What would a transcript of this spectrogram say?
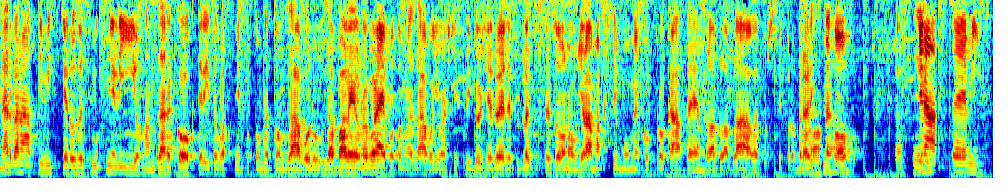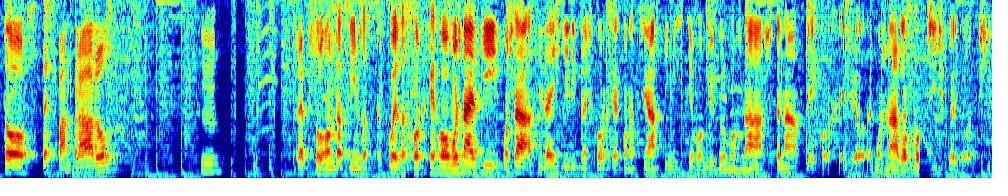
Na 12. místě rozesmutnělý Johan Zarko, který to vlastně po tomhle závodu zabalil, nebo ne po tomhle závodě, on ještě slíbil, že dojede tuhle tu sezónu, udělá maximum jako pro KTM, bla, bla, bla, ale prostě probrali No. jsme ho. Jasně. 13. místo Stefan Brádl. Hm. Repsol Honda tým zaskakuje za Jorgeho. Možná jezdí, možná asi zajíždí líp než Jorge, jako na 13. místě. On by byl možná 14. Jorge, že jo? Tak možná o, o příčku je to lepší.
